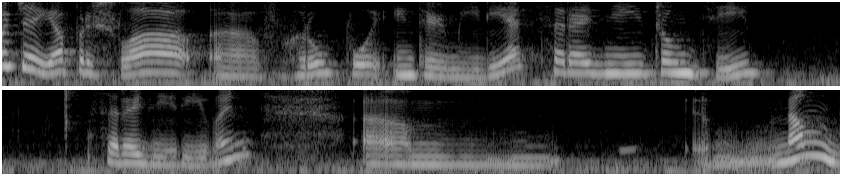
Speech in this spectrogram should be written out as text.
Отже, я прийшла е, в групу Intermediate, середній Джомді, середній рівень. Ем, ем, нам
